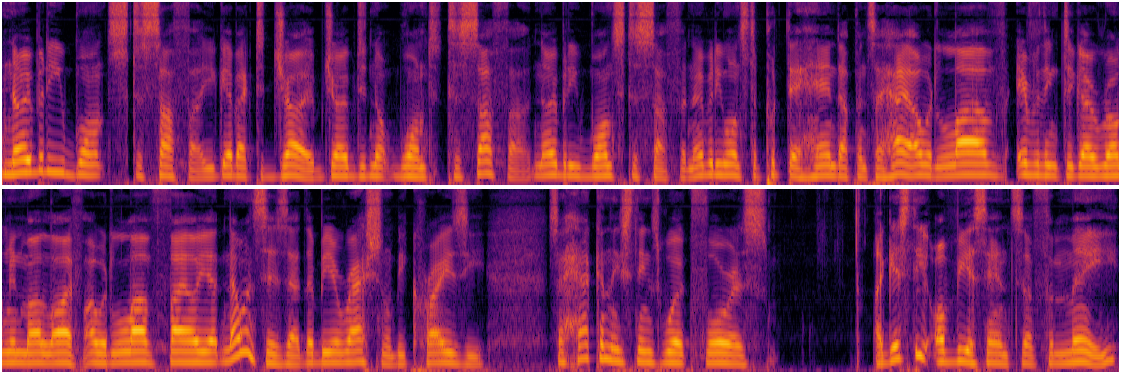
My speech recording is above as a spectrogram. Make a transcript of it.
nobody wants to suffer. You go back to Job. Job did not want to suffer. Nobody wants to suffer. Nobody wants to put their hand up and say, hey, I would love everything to go wrong in my life. I would love failure. No one says that. They'd be irrational, be crazy. So, how can these things work for us? I guess the obvious answer for me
